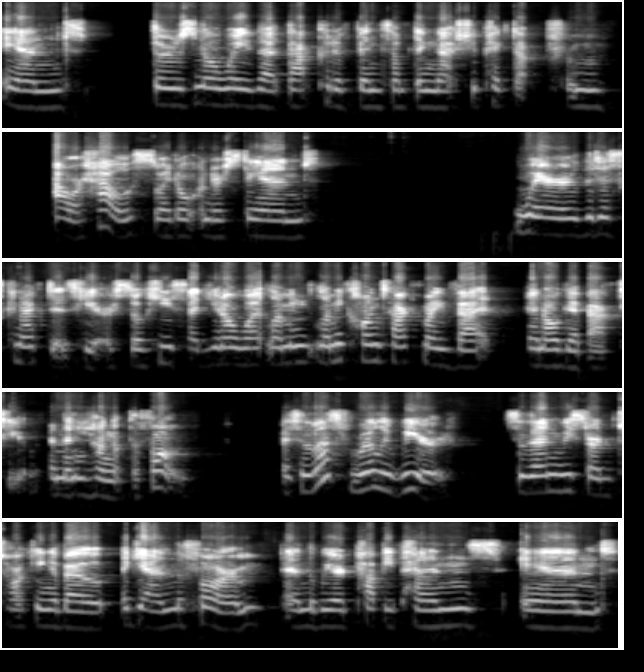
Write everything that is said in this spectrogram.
and there's no way that that could have been something that she picked up from our house. So I don't understand where the disconnect is here. So he said, you know what, let me let me contact my vet and I'll get back to you. And then he hung up the phone. I said, that's really weird. So then we started talking about, again, the farm and the weird puppy pens and,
